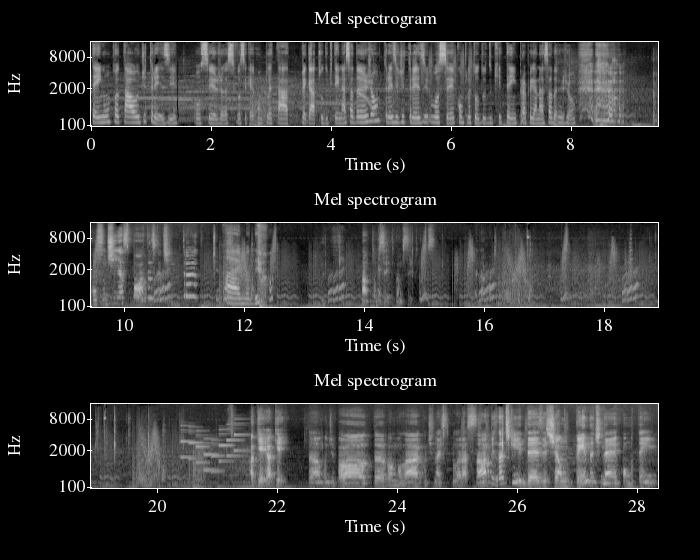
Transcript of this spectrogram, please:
tem um total de 13. Ou seja, se você quer completar, pegar tudo que tem nessa dungeon, 13 de 13, você completou tudo que tem para pegar nessa dungeon. eu confundi as portas que eu tinha entrado. Ai, meu Deus. Não, tamo safe, tamo safe, tamo safe. Ok, ok. Tamo de volta, vamos lá, continuar a exploração. Apesar de que Desert é um pendant, né? Como tem.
